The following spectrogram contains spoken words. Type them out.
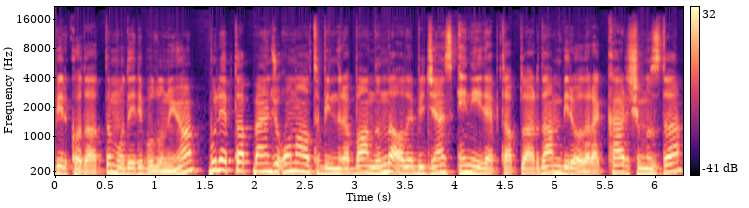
001 kod adlı modeli bulunuyor. Bu laptop bence 16 bin lira bandında alabileceğiniz en iyi laptoplardan biri olarak karşımızda.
